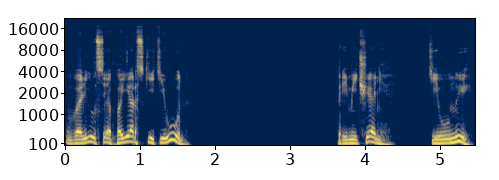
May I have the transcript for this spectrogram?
валился боярский тиун. Примечание. Тиуны.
